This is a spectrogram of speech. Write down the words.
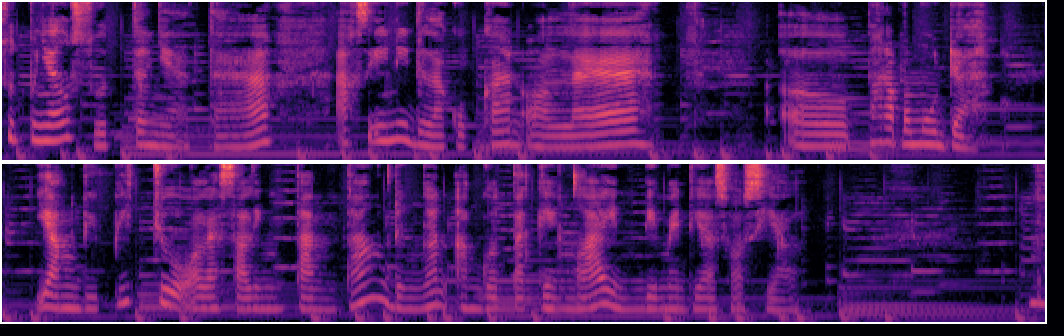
usut punya usut ternyata aksi ini dilakukan oleh uh, para pemuda yang dipicu oleh saling tantang dengan anggota geng lain di media sosial. Hmm,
